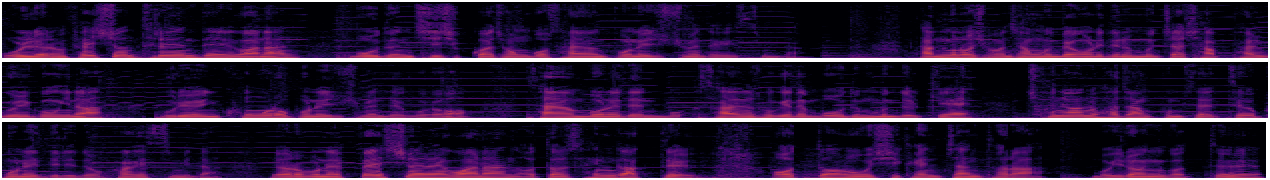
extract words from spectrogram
올여름 패션 트렌드에 관한 모든 지식과 정보 사연 보내주시면 되겠습니다. 단문 50원 장문 100원이 드는 문자 샵 8910이나 무료인 콩으로 보내주시면 되고요. 사연 보내된 사연 소개된 모든 분들께 천연 화장품 세트 보내드리도록 하겠습니다. 여러분의 패션에 관한 어떤 생각들, 어떤 옷이 괜찮더라, 뭐 이런 것들,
